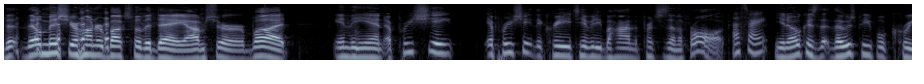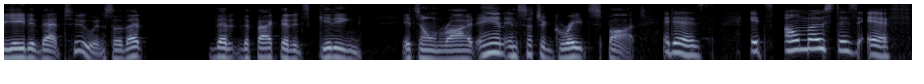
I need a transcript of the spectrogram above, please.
th- they'll miss your hundred bucks for the day, I'm sure. But in the end, appreciate appreciate the creativity behind the Princess and the Frog. That's right. You know, because th- those people created that too, and so that that the fact that it's getting its own ride and in such a great spot. It is. It's almost as if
